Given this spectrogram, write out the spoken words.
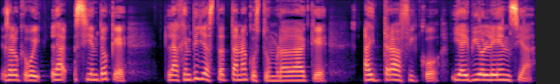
es a lo que voy. La, siento que la gente ya está tan acostumbrada a que hay tráfico y hay violencia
